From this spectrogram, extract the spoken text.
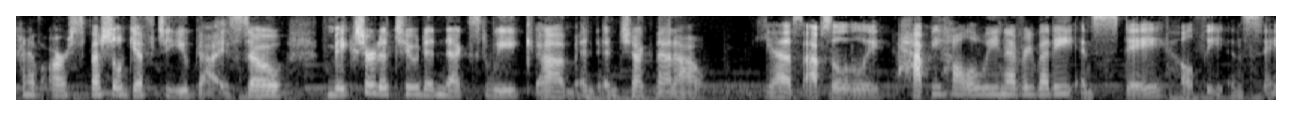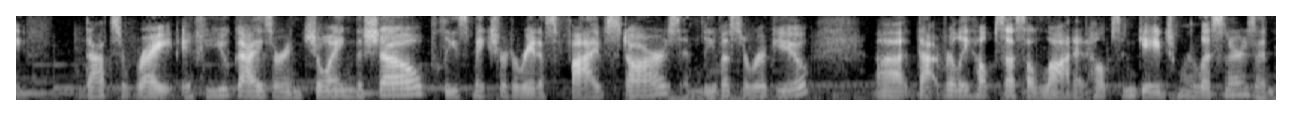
kind of our special gift to you guys. So make sure to tune in next week um, and, and check that out. Yes, absolutely. Happy Halloween, everybody, and stay healthy and safe. That's right. If you guys are enjoying the show, please make sure to rate us five stars and leave us a review. Uh, that really helps us a lot. It helps engage more listeners. And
